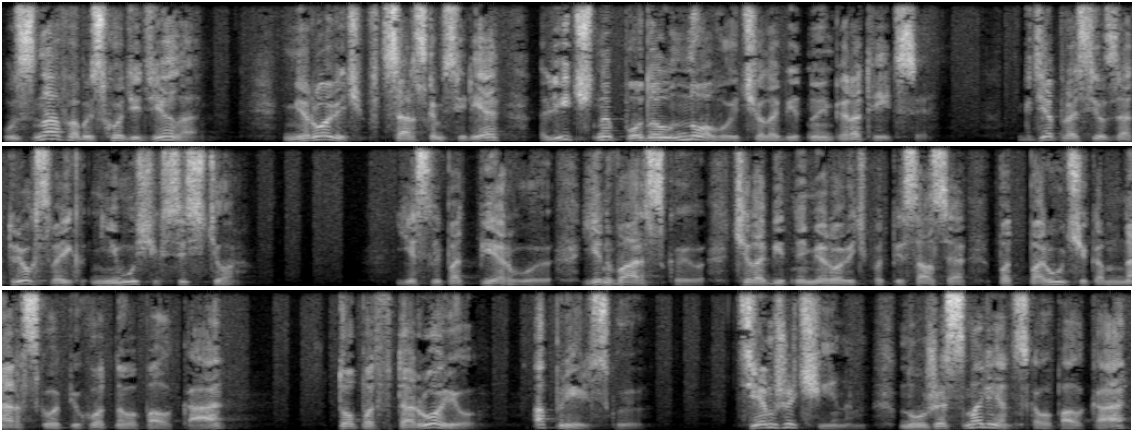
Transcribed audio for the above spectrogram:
Узнав об исходе дела, Мирович в царском селе лично подал новую челобитную императрице, где просил за трех своих неимущих сестер. Если под первую, январскую, челобитный Мирович подписался под поручиком Нарвского пехотного полка, то под вторую – апрельскую, тем же чином, но уже Смоленского полка,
